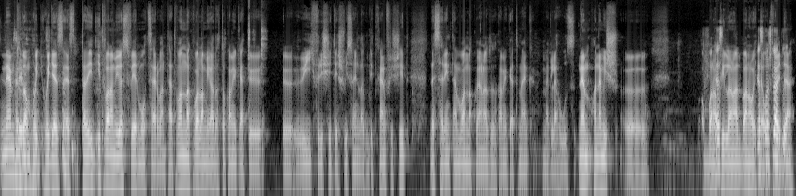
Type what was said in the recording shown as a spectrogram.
Nem tudom, hogy, hogy ez, ez, tehát itt, itt valami összférmódszer van, tehát vannak valami adatok, amiket ő ő így frissít, és viszonylag ritkán frissít, de szerintem vannak olyan adatok, amiket meg, meg lehúz. Nem, ha nem is ö, abban a ezt, pillanatban, hogy te ott vagy, de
